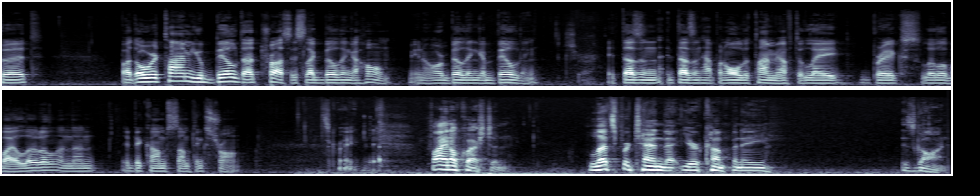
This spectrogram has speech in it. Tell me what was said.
to it, but over time you build that trust. It's like building a home, you know, or building a building. Sure. It doesn't it doesn't happen all the time. You have to lay bricks little by little, and then it becomes something strong. That's great. Yeah. Final question. Let's pretend that your company is gone.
